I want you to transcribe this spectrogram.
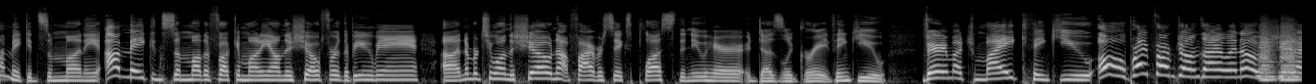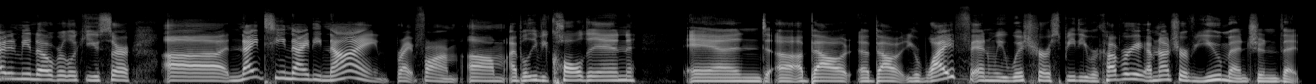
I'm making some money. I'm making some motherfucking money on this show for the bing uh, number two on the show. Not five or six plus. The new hair does look great. Thank you very much, Mike. Thank you. Oh, Bright Farm Jones Island. Oh shit, I didn't mean to overlook you, sir. Uh, 1999, Bright Farm. Um, I believe you called in and uh, about about your wife, and we wish her a speedy recovery. I'm not sure if you mentioned that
